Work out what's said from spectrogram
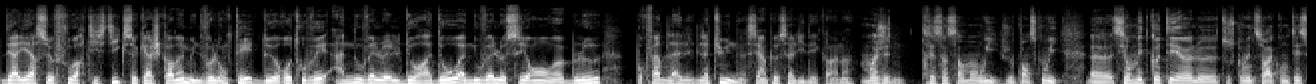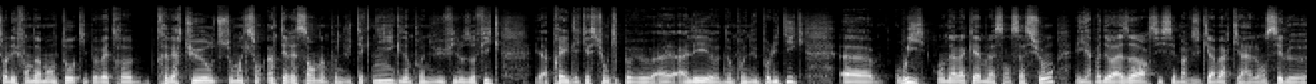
derrière ce flou artistique se cache quand même une volonté de retrouver un nouvel Eldorado, un nouvel océan euh, bleu pour faire de la, de thune. C'est un peu ça l'idée, quand même. hein. Moi, très sincèrement, oui, je pense que oui. Euh, si on met de côté hein, le, tout ce qu'on vient de se raconter sur les fondamentaux qui peuvent être euh, très vertueux ou tout au moins qui sont intéressants d'un point de vue technique, d'un point de vue philosophique, et après avec les questions qui peuvent euh, aller d'un point de vue politique, oui, on a là quand même la sensation, et il n'y a pas de hasard si c'est Mark Zuckerberg qui a lancé le,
